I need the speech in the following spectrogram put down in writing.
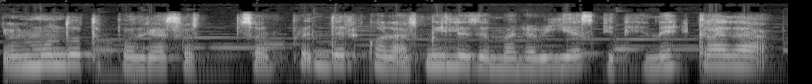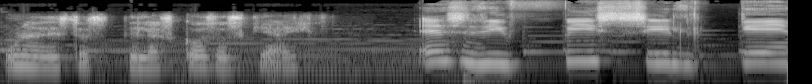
el mundo te podría sorprender con las miles de maravillas que tiene cada una de estas de las cosas que hay. Es difícil que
